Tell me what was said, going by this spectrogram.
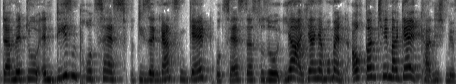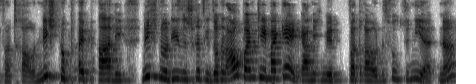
damit du in diesem Prozess, diesen ganzen Geldprozess, dass du so, ja, ja, ja, Moment, auch beim Thema Geld kann ich mir vertrauen. Nicht nur bei Party, nicht nur diese Schritte, sondern auch beim Thema Geld kann ich mir vertrauen. Das funktioniert, ne?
